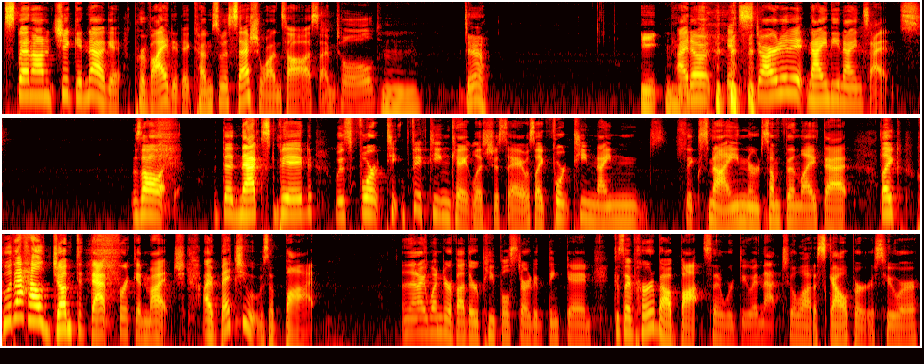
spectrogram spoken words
to spend on a chicken nugget, provided it comes with Szechuan sauce. I'm told. Yeah. Eat me. I don't. It started at ninety nine cents. It was all. The next bid was 14, 15k. Let's just say it was like fourteen nine six nine or something like that. Like who the hell jumped at that freaking much? I bet you it was a bot. And then I wonder if other people started thinking because I've heard about bots that were doing that to a lot of scalpers who were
